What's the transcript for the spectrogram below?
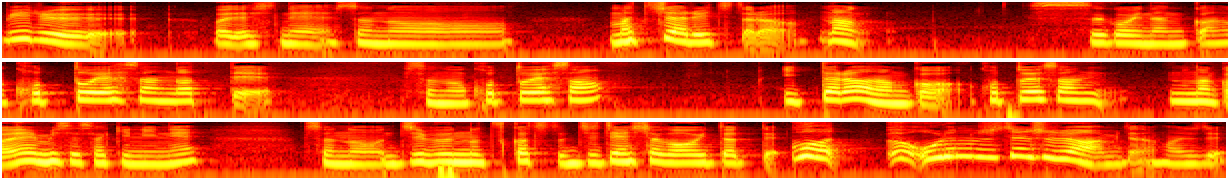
ビルはですねその街歩いてたらまあすごいなんか骨董屋さんがあってその骨董屋さん？行ったらなんか骨董屋さんのなんかね店先にねその自分の使ってた自転車が置いてあって「うわ俺の自転車じゃん!」みたいな感じで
